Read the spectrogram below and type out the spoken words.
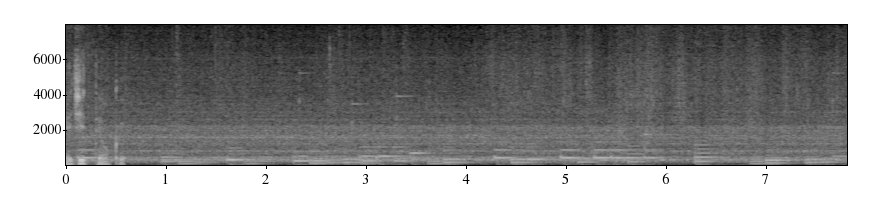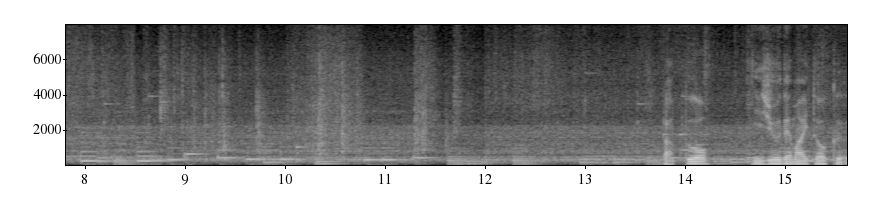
ねじっておく。ラップを二重で巻いておく。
